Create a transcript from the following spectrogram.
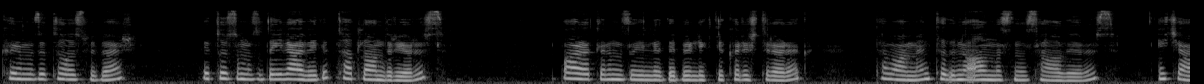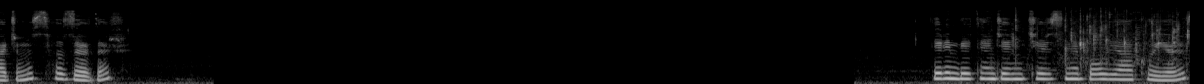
kırmızı toz biber ve tuzumuzu da ilave edip tatlandırıyoruz. Baharatlarımızı ile de birlikte karıştırarak tamamen tadını almasını sağlıyoruz. İç harcımız hazırdır. Derin bir tencerenin içerisine bol yağ koyuyoruz.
